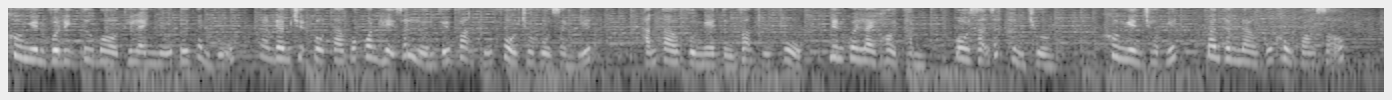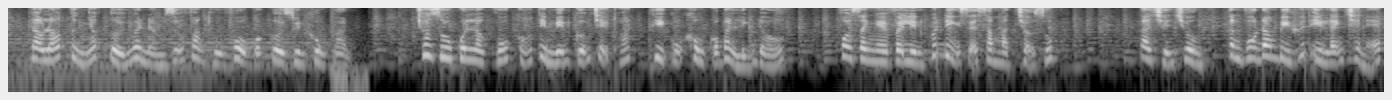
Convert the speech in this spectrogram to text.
Khương Nghiên vừa định từ bỏ thì lại nhớ tới Tần Vũ, nàng đem chuyện cậu ta có quan hệ rất lớn với vạn thú phổ cho vô danh biết. Hắn ta vừa nghe tới vạn thú phổ, liền quay lại hỏi thầm, bộ dạng rất khẩn trương. Khương Nghiên cho biết bản thân nàng cũng không quá rõ. Lão lão từng nhắc tới người nắm giữ vạn thú phổ có cơ duyên không cản. Cho dù quân lạc vũ có thể miễn cưỡng chạy thoát thì cũng không có bản lĩnh đó. Vô danh nghe vậy liền quyết định sẽ ra mặt trợ giúp. Tại chiến trường, Tần Vũ đang bị huyết y lãnh chèn ép,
